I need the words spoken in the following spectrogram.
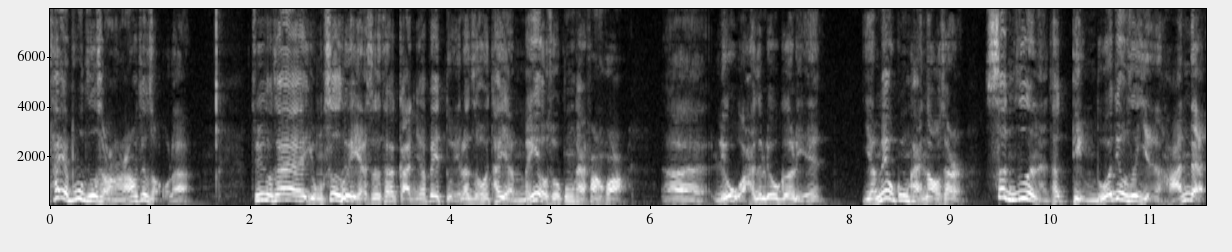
他也不吱声，然后就走了。最后在勇士队也是，他感觉被怼了之后，他也没有说公开放话，呃，留我还是留格林，也没有公开闹事儿，甚至呢，他顶多就是隐含的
